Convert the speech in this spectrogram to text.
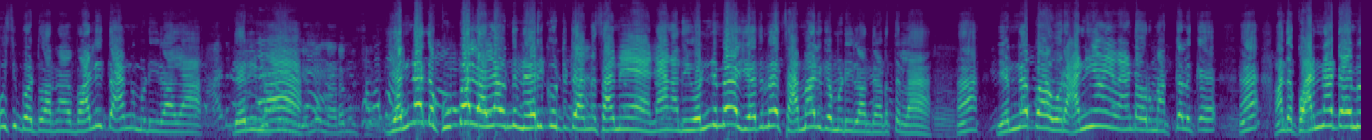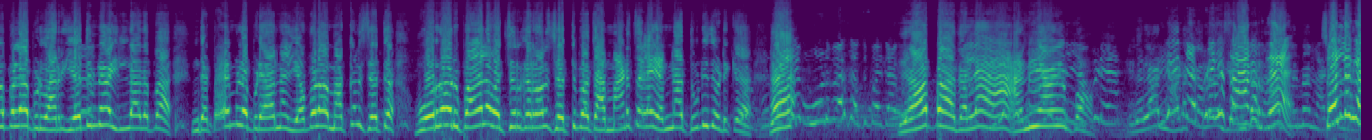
ஊசி போட்டு வரணும் வலி தாங்க முடியலாயா? தெரியுமா? என்ன அந்த கும்பல் எல்லாம் வந்து நெருக்கி விட்டுட்டாங்க சாமி? நாங்கள் அந்த ஒன்றுமே எதுவுமே சமாளிக்க முடியல அந்த இடத்துல. என்னப்பா ஒரு அநியாயம் வேண்டாம் ஒரு மக்களுக்கு ஆ? அந்த கொரோனா டைம் அப்பெல்லாம் இப்படி வர எதுவுமே இல்லாதப்பா. இந்த டைமில் இப்படி ஆனால் எவ்வளோ மக்கள் செத்து ஒரு ஒரு பயலை வச்சிருக்கிறவங்களும் செத்து பார்த்தா மனசுல என்ன துடி துடிக்க ஆ? மூணு பேர் செத்து போயிட்டாங்க. ஏப்பா அதெல்லாம் அநியாயம்ப்பா. இதெல்லாம் எப்படிங்க நடக்கவே சாகுறது? சொல்லுங்க.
